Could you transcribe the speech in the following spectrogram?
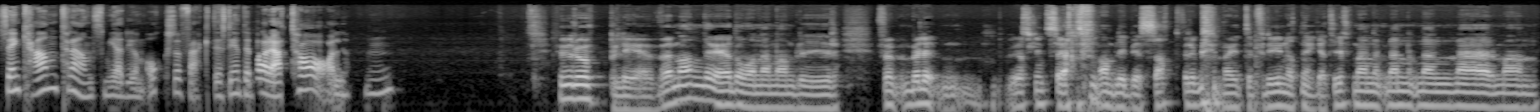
Sen kan transmedium också faktiskt, det är inte bara tal. Mm. Hur upplever man det då när man blir, för, mm, jag ska inte säga att man blir besatt, för det blir man ju inte, för det är ju något negativt, men, men, men när man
